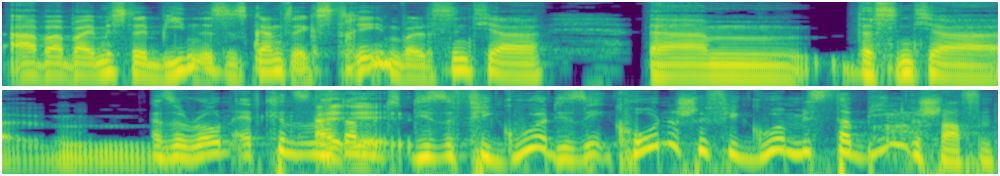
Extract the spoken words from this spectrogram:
Aber bei Mr. Bean ist es ganz extrem, weil das sind ja, ähm, das sind ja also Rowan Atkinson hat Äh, damit äh, diese Figur, diese ikonische Figur Mr. Bean geschaffen.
